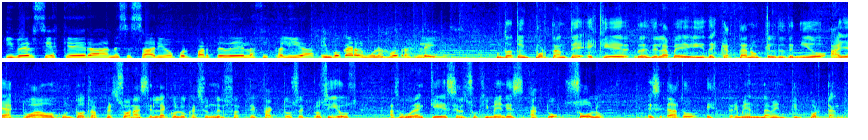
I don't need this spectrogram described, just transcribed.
y ver si es que era necesario por parte de la Fiscalía invocar algunas otras leyes. Un dato importante es que desde la PDI descartaron que el detenido haya actuado junto a otras personas en la colocación de los artefactos explosivos. Aseguran que Celso Jiménez actuó solo. Ese dato es tremendamente importante.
